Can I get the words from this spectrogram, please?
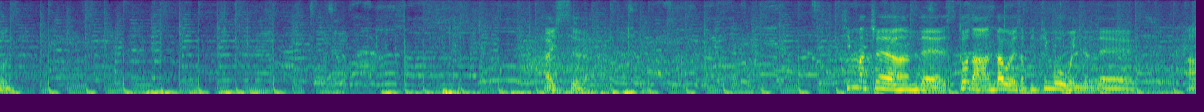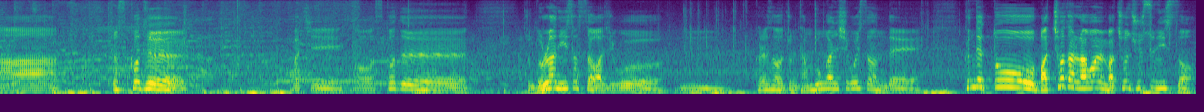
후돈 nice. 팀 맞춰야 하는데 squad 안 한다고 해서 BP 모으고 있는데. 아, 저 squad 맞지? 어, squad 좀 논란이 있었어가지고, 음, 그래서 좀 당분간 쉬고 있었는데, 근데 또 맞춰달라고 하면 맞춰줄 수는 있어.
